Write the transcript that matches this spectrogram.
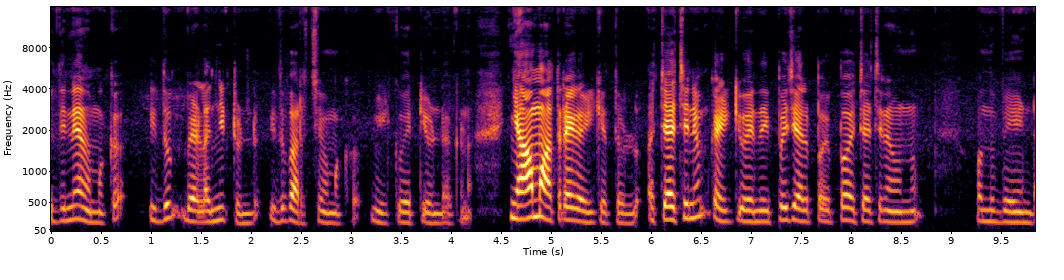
ഇതിനെ നമുക്ക് ഇതും വിളഞ്ഞിട്ടുണ്ട്. ഇത് പറിച്ച് നമുക്ക് മെഴുക്ക് വരട്ടി ഉണ്ടാക്കണം. ഞാൻ മാത്രമേ കഴിക്കത്തുള്ളൂ. അച്ചാച്ചനും കഴിക്കുമായിരുന്നു. ഇപ്പോൾ ചിലപ്പോൾ ഇപ്പോൾ അച്ചാച്ചനൊന്നും ഒന്നും വേണ്ട.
